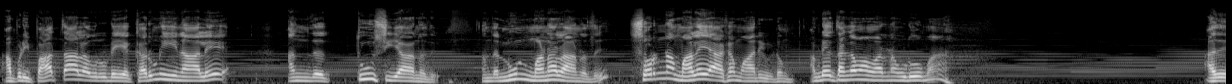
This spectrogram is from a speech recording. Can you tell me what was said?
அப்படி பார்த்தால் அவருடைய கருணையினாலே அந்த தூசியானது அந்த நுண்மணலானது சொர்ண மலையாக மாறிவிடும். அப்படியே தங்கமாக மாறினா விடுவோமா? அது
